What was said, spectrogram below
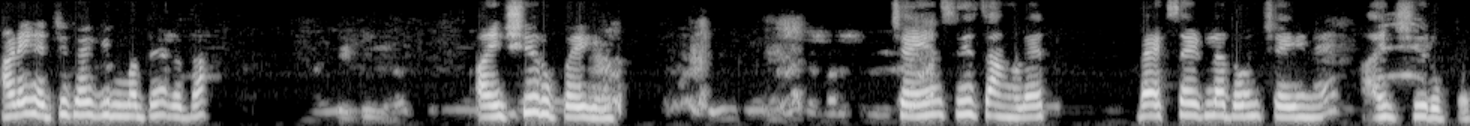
आणि ह्याची काय किंमत आहे दादा? ऐंशी रुपये. चैन्स चेन्स चांगले आहेत. बॅक साईडला दोन चेन आहे ऐंशी रुपये.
